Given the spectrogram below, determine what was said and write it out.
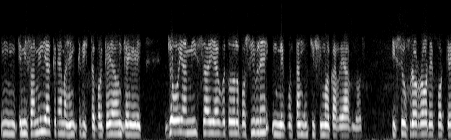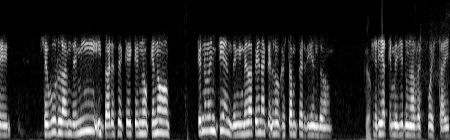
que mi familia crea más en Cristo, porque aunque yo voy a misa y hago todo lo posible, me cuesta muchísimo acarrearlos y sufro horrores porque se burlan de mí y parece que, que no que no que no lo entienden y me da pena que lo que están perdiendo. Sería que me diera una respuesta y,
